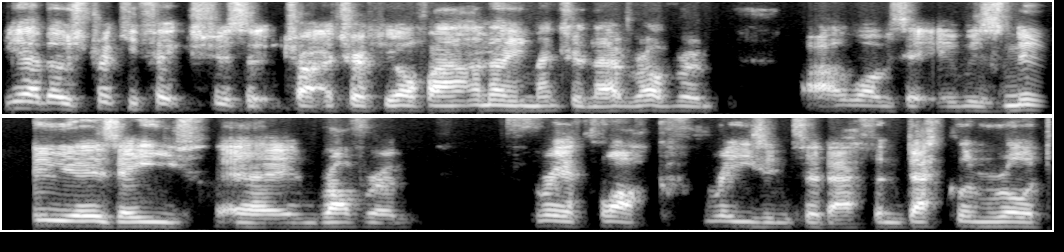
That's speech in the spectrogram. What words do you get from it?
yeah, those tricky fixtures that try to trip you off. I, know you mentioned that Rotherham. Uh, what was it? It was New Year's Eve uh, in Rotherham three o'clock, freezing to death, and Declan Rudd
